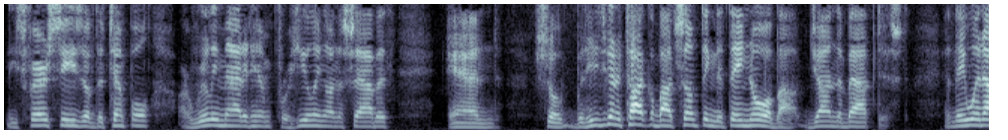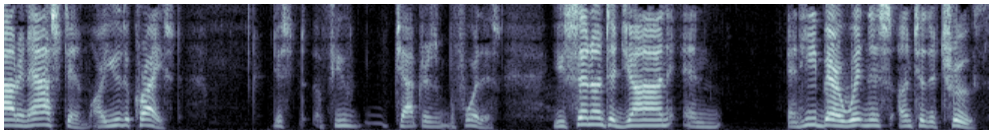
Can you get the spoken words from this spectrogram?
these Pharisees of the temple are really mad at him for healing on the Sabbath. And so, but he's going to talk about something that they know about, John the Baptist. And they went out and asked him, Are you the Christ? Just a few chapters before this. You sent unto John, and, and he bear witness unto the truth.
